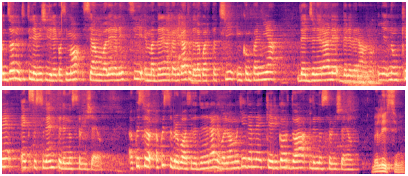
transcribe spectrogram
Buongiorno a tutti gli amici di Le Cosimo, siamo Valeria Lezzi e Maddalena Caricato della quarta C in compagnia del generale Deleverano, nonché ex studente del nostro liceo. A questo, a questo proposito, generale, volevamo chiederle che ricordo ha del nostro liceo. Bellissimo.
